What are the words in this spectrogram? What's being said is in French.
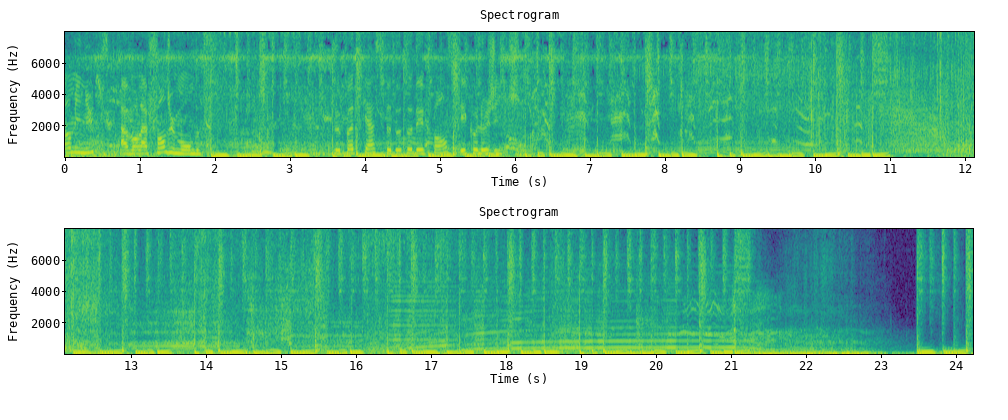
20 minutes avant la fin du monde. Le podcast d'autodéfense écologique.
